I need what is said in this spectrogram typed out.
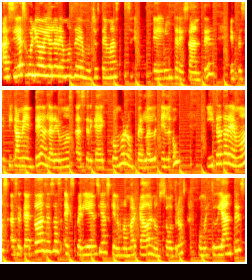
Así es, Julio, hoy hablaremos de muchos temas eh, interesantes. Específicamente hablaremos acerca de cómo romperla en la U y trataremos acerca de todas esas experiencias que nos han marcado a nosotros como estudiantes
